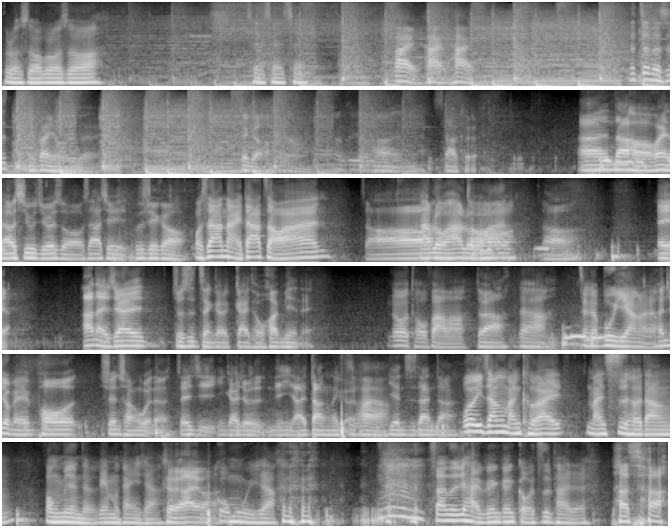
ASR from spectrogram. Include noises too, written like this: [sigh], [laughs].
不啰嗦，不啰嗦。切切切，嗨嗨嗨！那真的是没办法用，对不对？这个、哦，嗯，萨克。嗯，大家好，欢迎来到西部集会所，我是阿庆，我是杰哥，我是阿奶，大家早安，早，Hello Hello，早。哎、欸，阿奶现在就是整个改头换面哎。你有头发吗？对啊，对啊，整个不一样了。很久没 po 宣传文了，这一集应该就是你来当那个颜值担当。我有一张蛮可爱、蛮适合当封面的，给你们看一下。可爱吗？过目一下。[laughs] 上次去海边跟狗自拍的，他操，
